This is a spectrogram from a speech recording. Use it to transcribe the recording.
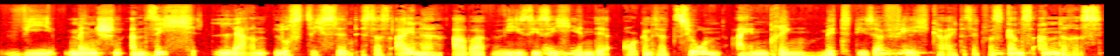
wie Menschen an sich lernlustig sind, ist das eine, aber wie sie sich mhm. in der Organisation einbringen mit dieser mhm. Fähigkeit, ist etwas ganz anderes.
